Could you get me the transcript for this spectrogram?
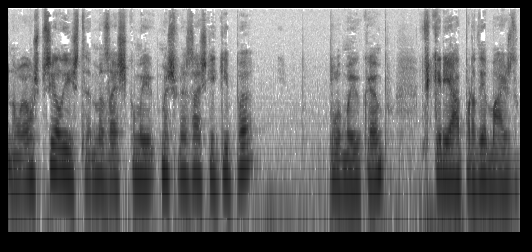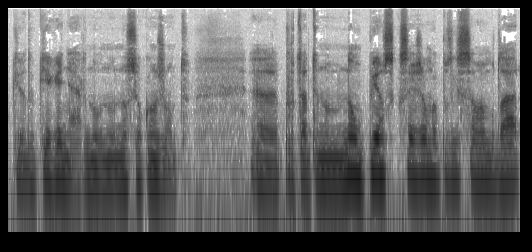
Não é um especialista, mas acho que, mas, mas acho que a equipa pelo meio campo, ficaria a perder mais do que, do que a ganhar no, no, no seu conjunto. Uh, portanto, não, não, penso que seja uma posição a mudar,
